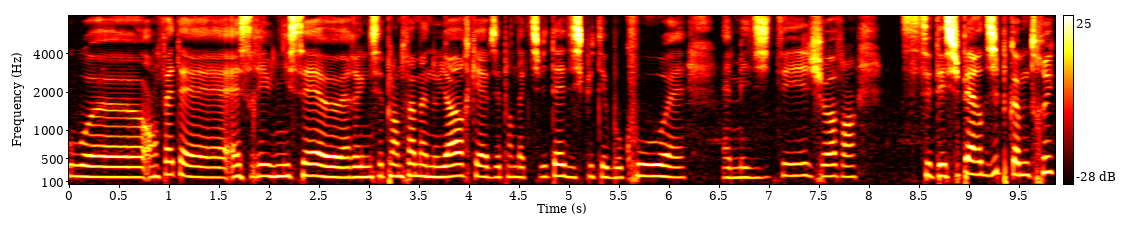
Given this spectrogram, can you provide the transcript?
où euh, en fait, elle, elle se réunissait, euh, elle réunissait plein de femmes à New York, et elle faisait plein d'activités, elle discutait beaucoup, elle, elle méditait, tu vois. Enfin, c'était super deep comme truc,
